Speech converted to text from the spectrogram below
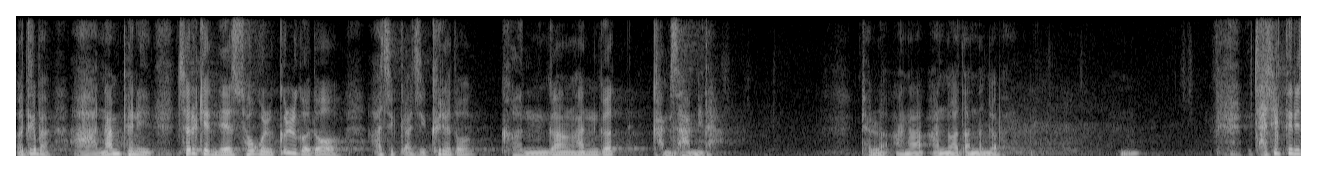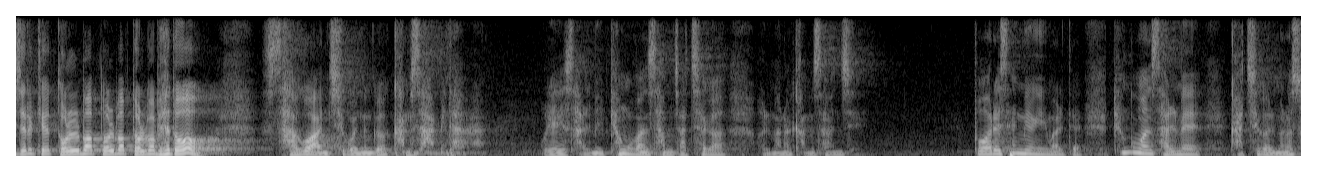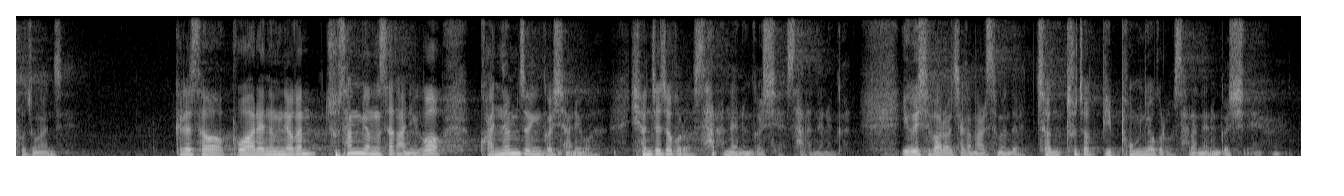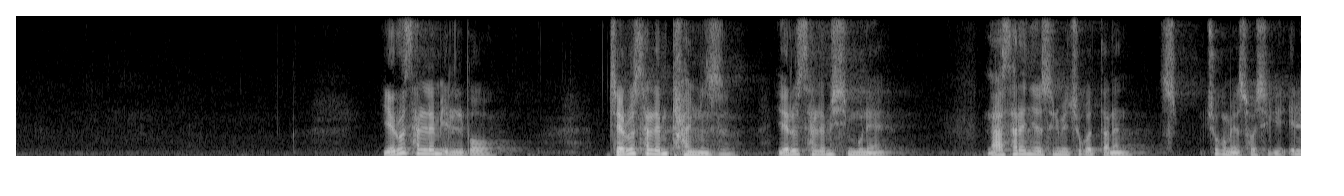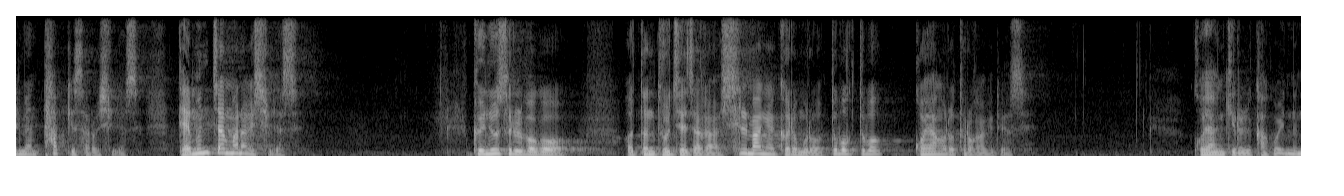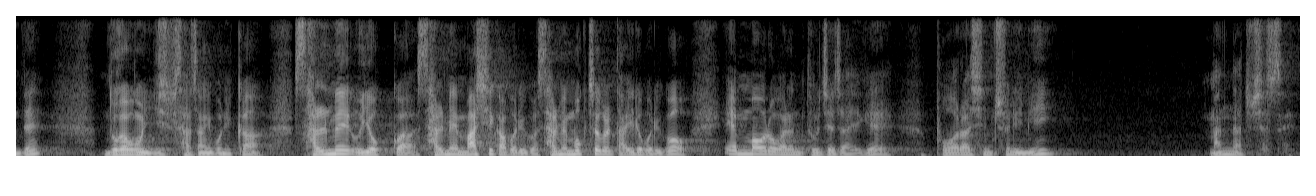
어떻게 보면, 아, 남편이 저렇게 내 속을 끌고도 아직까지 그래도 건강한 것 감사합니다. 별로 안, 안 와닿는가 봐요. 음? 자식들이 저렇게 돌밥, 돌밥, 돌밥 해도 사고 안 치고 있는 거 감사합니다. 우리의 삶이 평범한 삶 자체가 얼마나 감사한지. 부활의 생명이 임할 때 평범한 삶의 가치가 얼마나 소중한지. 그래서 부활의 능력은 추상명사가 아니고 관념적인 것이 아니고 현재적으로 살아내는 것이 살아내는 것. 이것이 바로 제가 말씀한 대로 전투적 비폭력으로 살아내는 것이에요. 예루살렘 일보, Jerusalem Times, 예루살렘 신문에 나사렛 예수님이 죽었다는 죽음의 소식이 일면 탑 기사로 실렸어요. 대문짝만하게 실렸어요. 그 뉴스를 보고 어떤 두 제자가 실망의 걸음으로 뚜벅뚜벅 고향으로 돌아가게 되었어요. 고향길을 가고 있는데 누가 보면 24장에 보니까 삶의 의욕과 삶의 맛이 가버리고 삶의 목적을 다 잃어버리고 엠마오로 가는 두 제자에게 부활하신 주님이 만나 주셨어요.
